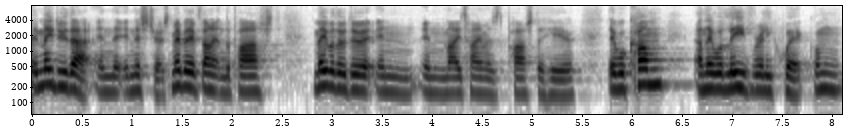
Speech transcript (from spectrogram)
They may do that in, the, in this church. Maybe they've done it in the past. Maybe they'll do it in, in my time as pastor here. They will come and they will leave really quick. Um,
